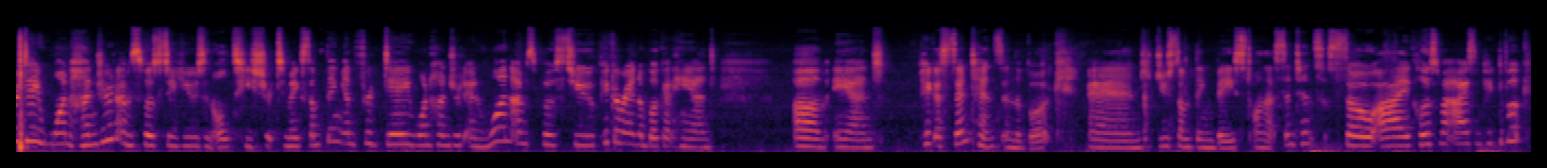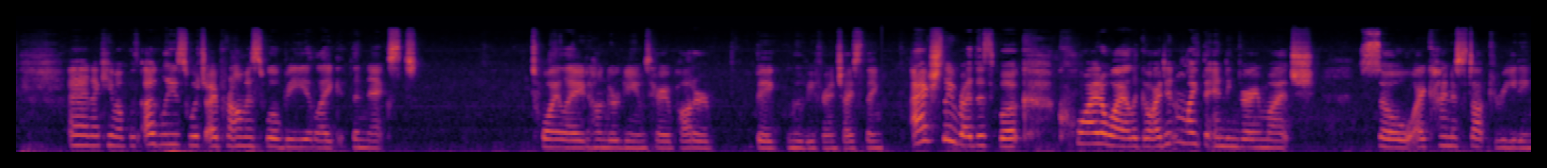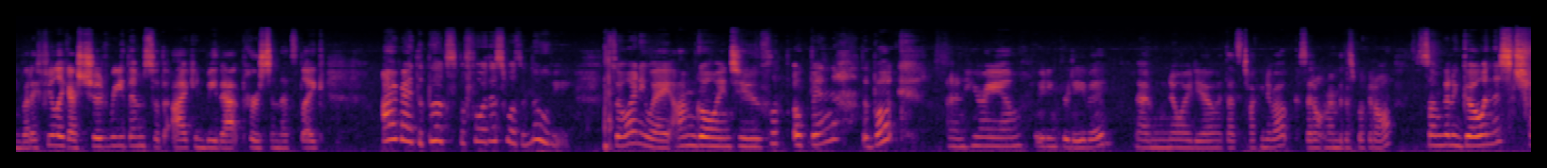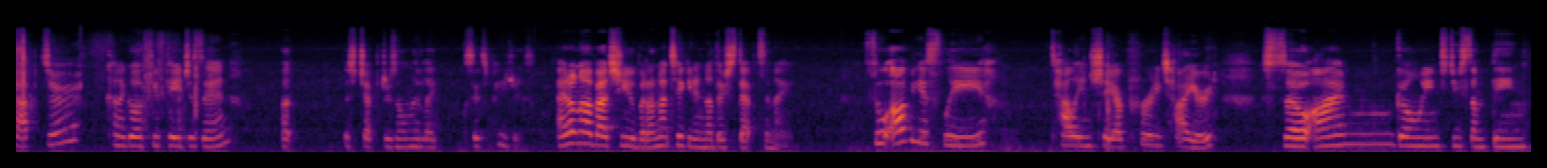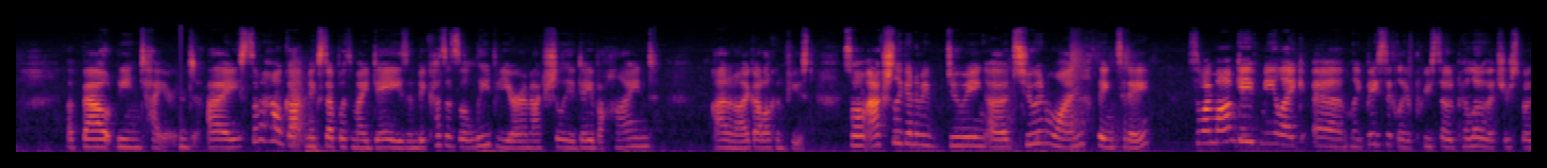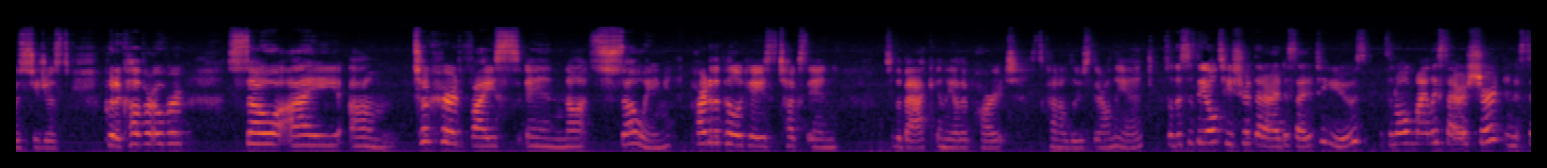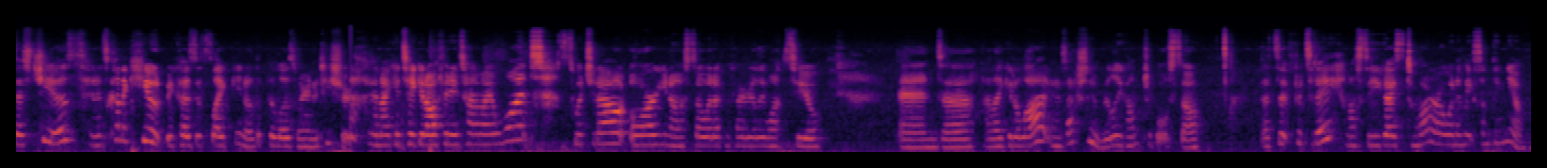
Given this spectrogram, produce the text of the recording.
For day 100, I'm supposed to use an old t-shirt to make something, and for day 101, I'm supposed to pick a random book at hand um, and pick a sentence in the book and do something based on that sentence. So I closed my eyes and picked a book, and I came up with Uglies, which I promise will be like the next Twilight, Hunger Games, Harry Potter big movie franchise thing. I actually read this book quite a while ago. I didn't like the ending very much, so I kind of stopped reading, but I feel like I should read them so that I can be that person that's like, I read the books before this was a movie. So anyway, I'm going to flip open the book, and here I am waiting for David. I have no idea what that's talking about because I don't remember this book at all. So I'm going to go in this chapter, kind of go a few pages in. But this chapter's only like six pages. I don't know about you, but I'm not taking another step tonight. So obviously, Tally and Shay are pretty tired, so I'm going to do something about being tired. And I somehow got mixed up with my days, and because it's a leap year, I'm actually a day behind. I don't know, I got all confused. So I'm actually going to be doing a two-in-one thing today. So my mom gave me like um, like basically a pre-sewed pillow that you're supposed to just put a cover over. So I um, took her advice in not sewing. Part of the pillowcase tucks in to the back and the other part kind of loose there on the end. So this is the old t-shirt that I decided to use. It's an old Miley Cyrus shirt and it says Cheers and it's kind of cute because it's like, you know, the pillow's wearing a t-shirt. And I can take it off anytime I want, switch it out, or, you know, sew it up if I really want to. And uh, I like it a lot and it's actually really comfortable. So that's it for today and I'll see you guys tomorrow when I make something new.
